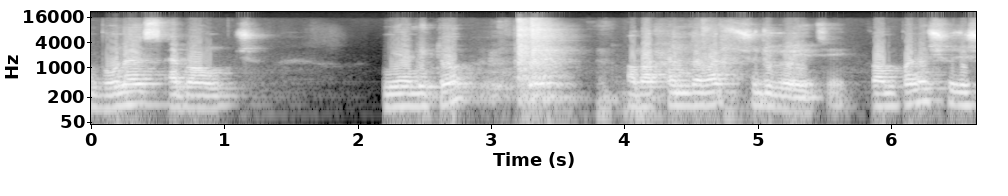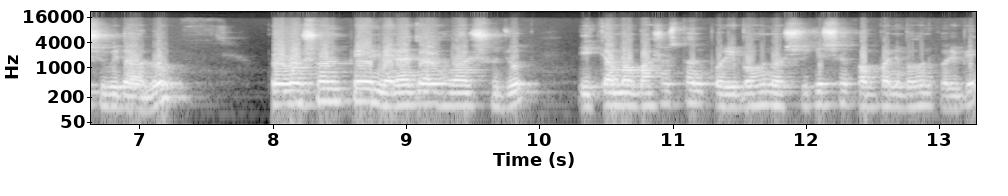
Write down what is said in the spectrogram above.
বোনাস এবং নিয়মিত ওভারটাইম দেওয়ার সুযোগ রয়েছে। কোম্পানির সুযোগ সুবিধা হলো প্রমোশন পেয়ে ম্যানেজার হওয়ার সুযোগ, ইকামা বাসস্থান পরিবহন ও চিকিৎসা কোম্পানি বহন করিবে।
